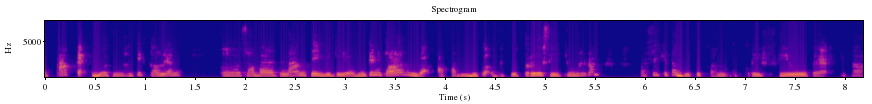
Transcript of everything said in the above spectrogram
kepake buat nanti kalian uh, sampai nanti nanti gitu ya. Mungkin kalian nggak akan buka buku terus sih. Cuman kan pasti kita butuhkan untuk review kayak kita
